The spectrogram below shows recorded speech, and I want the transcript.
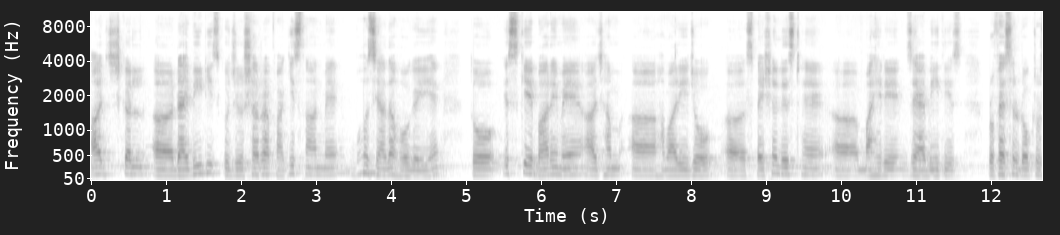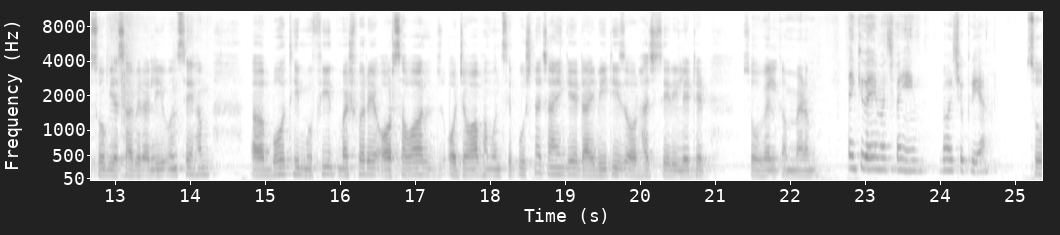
आजकल डायबिटीज़ को जो शर्रा पाकिस्तान में बहुत ज़्यादा हो गई है तो इसके बारे में आज हम आ, हमारी जो स्पेशलिस्ट हैं माहिर ज़्याबीतीस प्रोफेसर डॉक्टर सोबिया साबिर अली उनसे हम आ, बहुत ही मुफीद मशवरे और सवाल और जवाब हम उनसे पूछना चाहेंगे डायबिटीज़ और हज से related so welcome madam thank you very much Faheem बहुत शुक्रिया. सो so,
